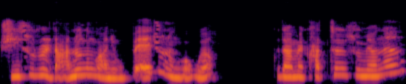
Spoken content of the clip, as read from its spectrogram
쥐수를 나누는 거 아니고 빼주는 거고요. 그 다음에 같은 수면은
